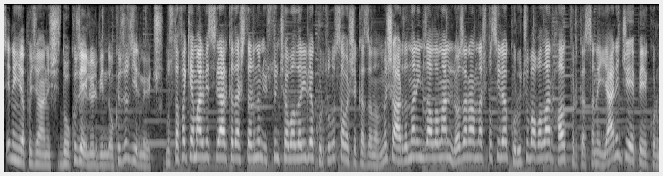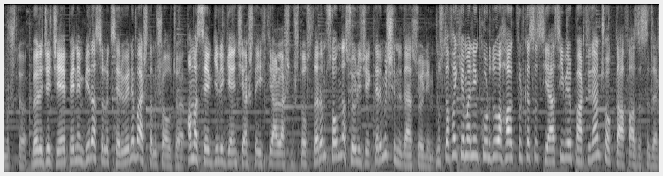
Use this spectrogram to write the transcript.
Senin yapacağın iş 9 Eylül 1923. Mustafa Kemal ve silah arkadaşlarının üstün çabalarıyla Kurtuluş Savaşı kazanılmış ardından imzalanan Lozan Anlaşması'yla kurucu babalar Halk Fırkası'nı yani CHP'yi kurmuştu. Böylece CHP'nin bir asırlık serüveni başlamış oldu. Ama sevgili genç yaşta ihtiyarlaşmış dostlarım sonunda söyleyeceklerimi şimdiden söyleyeyim. Mustafa Kemal'in kurduğu Halk Fırkası siyasi bir partiden çok daha fazlasıdır.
